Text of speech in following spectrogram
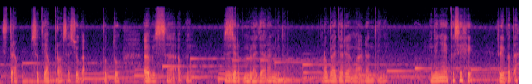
Setiap setiap proses juga butuh eh, bisa apa ya, bisa jadi pembelajaran gitu. Karena belajar ya nggak ada intinya intinya itu sih ribet ah.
